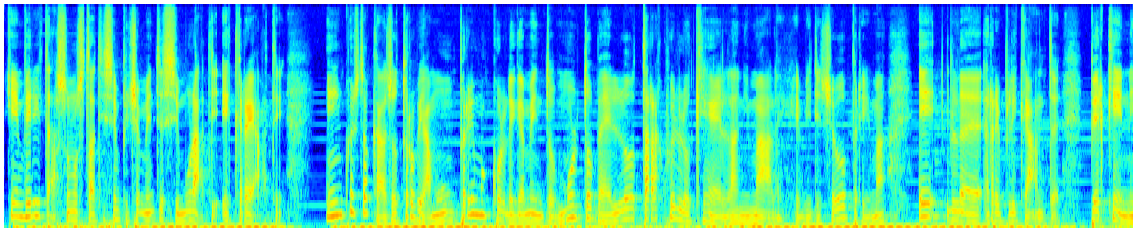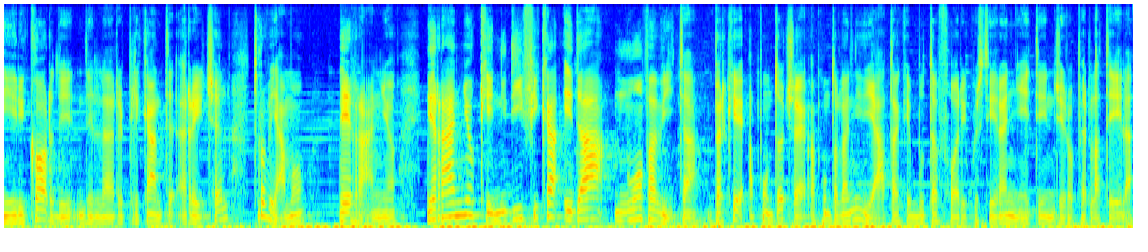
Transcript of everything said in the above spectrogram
che in verità sono stati semplicemente simulati e creati. E in questo caso troviamo un primo collegamento molto bello tra quello che è l'animale che vi dicevo prima e il replicante, perché nei ricordi del replicante Rachel troviamo il ragno, il ragno che nidifica e dà nuova vita, perché appunto c'è appunto la nidiata che butta fuori questi ragnetti in giro per la tela.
